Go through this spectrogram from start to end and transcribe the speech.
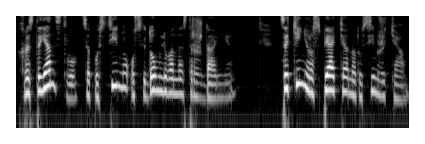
Християнство це постійно усвідомлюване страждання, це тінь розп'яття над усім життям.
